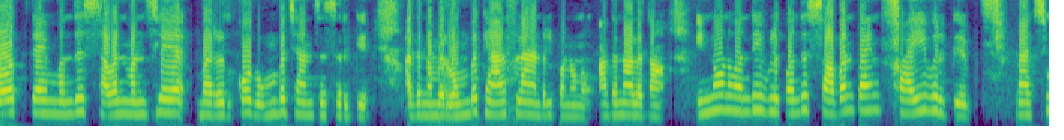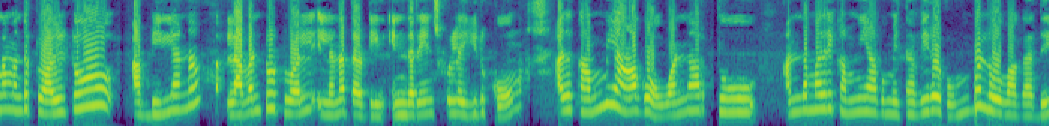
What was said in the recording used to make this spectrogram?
பர்த் டைம் வந்து செவன் மந்த்ஸ்ல வர்றதுக்கும் ரொம்ப சான்சஸ் இருக்கு. அதை நம்ம ரொம்ப கேர்ஃபுல்லா ஹேண்டில் பண்ணணும். அதனால தான் இன்னொன்று வந்து இவளுக்கு வந்து செவன் பாயிண்ட் ஃபைவ் இருக்கு. மேக்ஸிமம் வந்து டுவெல் டு அப்படி இல்லைன்னா லெவன் டு டுவெல் இல்லைன்னா தேர்ட்டீன் இந்த ரேஞ்ச்குள்ளே இருக்கும். அது கம்மி ஆகும். ஒன் ஆர் டூ அந்த மாதிரி கம்மியாகுமே தவிர ரொம்ப லோவாகாது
